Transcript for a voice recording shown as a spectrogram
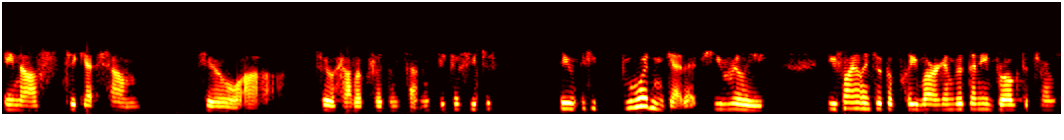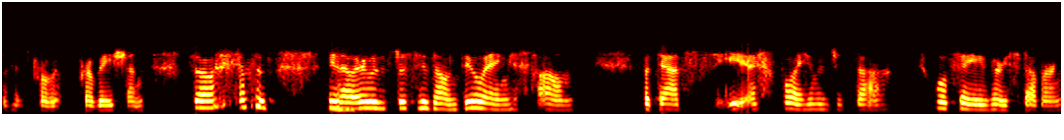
enough to get him to uh, to have a prison sentence because he just he he wouldn't get it. He really he finally took a plea bargain, but then he broke the terms of his pro- probation. So it was, you know, it was just his own doing. Um, but that's yeah, boy, he was just uh, we'll say very stubborn.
